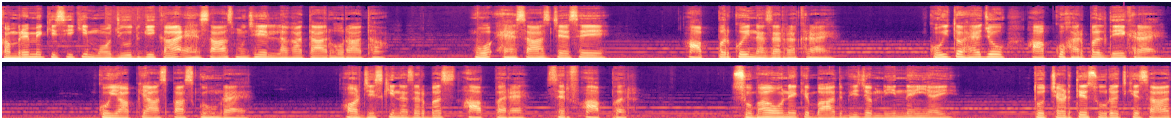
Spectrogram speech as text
कमरे में किसी की मौजूदगी का एहसास मुझे लगातार हो रहा था। वो एहसास जैसे आप पर कोई नज़र रख रहा है। कोई तो है जो आपको हर पल देख रहा है। कोई आपके आसपास घूम रहा है। और जिसकी नज़र बस आप पर है, सिर्फ़ आप पर। सुबह होने के बाद भी जब नींद नहीं आई तो चढ़ते सूरज के साथ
